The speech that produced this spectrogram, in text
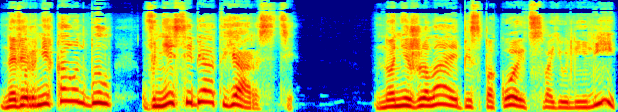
Наверняка он был вне себя от ярости, но, не желая беспокоить свою Лили,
